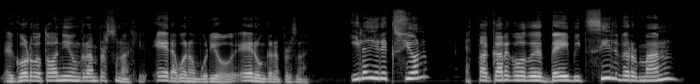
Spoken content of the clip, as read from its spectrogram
El gordo Tony es un gran personaje. Era, bueno, murió, era un gran personaje. Y la dirección está a cargo de David Silverman.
